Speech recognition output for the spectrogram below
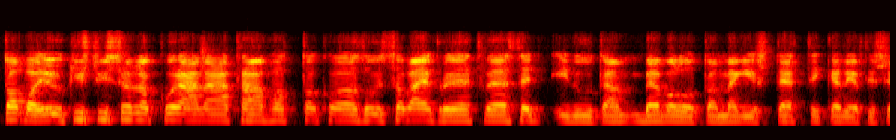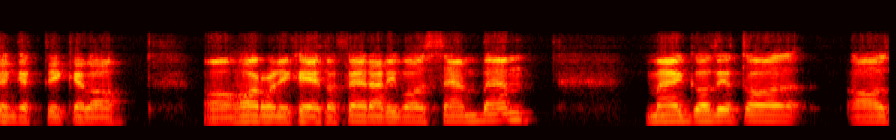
tavaly ők is viszonylag korán átállhattak az új szabályokra, illetve ezt egy idő után bevallottan meg is tették, ezért is engedték el a, a harmadik helyet a Ferrari-val szemben. Meg azért a, a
